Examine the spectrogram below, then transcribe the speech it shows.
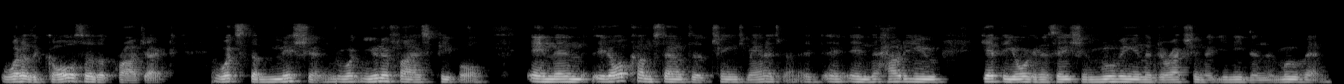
What are the goals of the project? What's the mission? What unifies people? And then it all comes down to change management. And, and how do you get the organization moving in the direction that you need them to move in?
